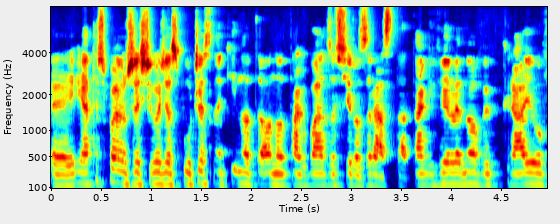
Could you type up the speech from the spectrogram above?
E, ja też powiem, że jeśli chodzi o współczesne kino, to ono tak bardzo się rozrasta. Tak wiele nowych krajów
